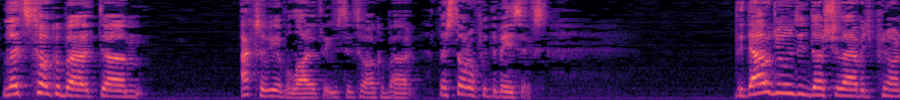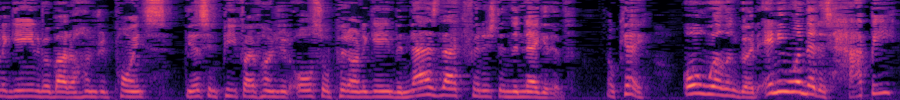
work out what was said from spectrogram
Let's talk about, um, actually, we have a lot of things to talk about. Let's start off with the basics. The Dow Jones Industrial Average put on a gain of about 100 points. The S&P 500 also put on a gain. The Nasdaq finished in the negative. Okay, all well and good. Anyone that is happy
